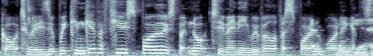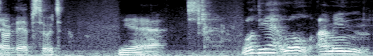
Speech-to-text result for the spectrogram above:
got to where he's. We can give a few spoilers, but not too many. We will have a spoiler warning at yeah. the start of the episode. Yeah. Well, yeah. Well, I mean,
